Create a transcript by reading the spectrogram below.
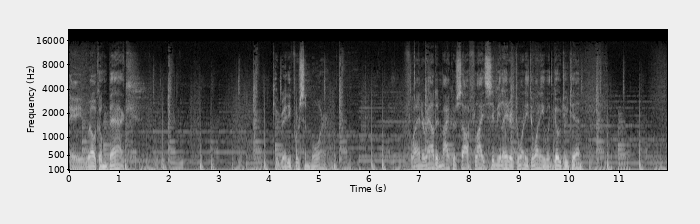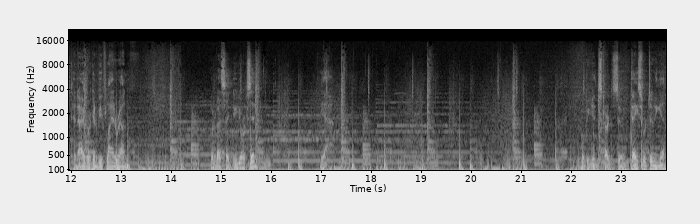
Hey, welcome back. Get ready for some more. Flying around in Microsoft Flight Simulator 2020 with Goto10. Tonight we're going to be flying around, what did I say, New York City? Yeah. We'll be getting started soon. Thanks for tuning in.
